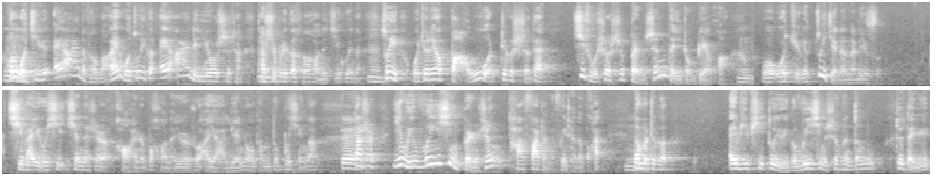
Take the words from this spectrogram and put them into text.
或者我基于 AI 的分发，哎，我做一个 AI 的应用市场，它是不是一个很好的机会呢？所以我觉得要把握这个时代基础设施本身的一种变化。嗯，我我举个最简单的例子。棋牌游戏现在是好还是不好呢？有人说，哎呀，联众他们都不行啊。对但是因为微信本身它发展的非常的快，那么这个 A P P 都有一个微信身份登录，就等于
